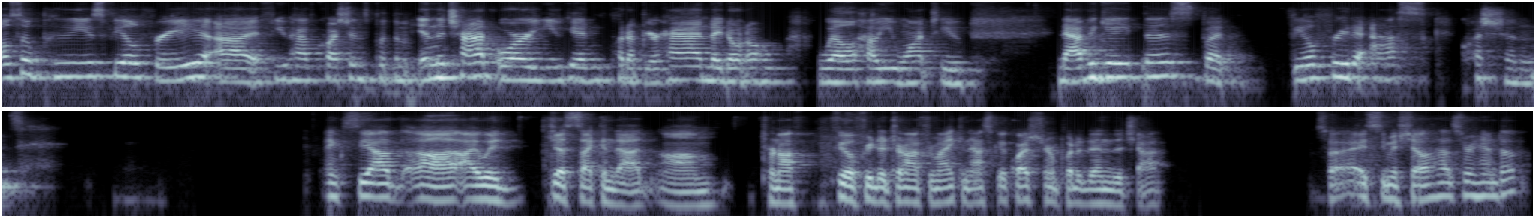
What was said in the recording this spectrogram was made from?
also, please feel free uh, if you have questions, put them in the chat or you can put up your hand. I don't know well how you want to navigate this, but feel free to ask questions. Thanks. Yeah, uh, I would just second that. Um, turn off, feel free to turn off your mic and ask a question or put it in the chat. So I see Michelle has her hand up.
